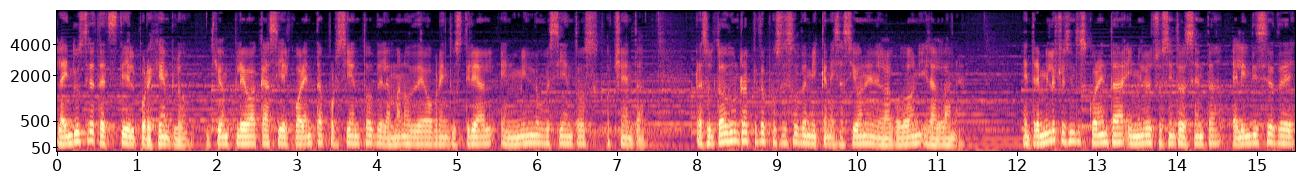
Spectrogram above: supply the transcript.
La industria textil, por ejemplo, dio empleo a casi el 40% de la mano de obra industrial en 1980, resultado de un rápido proceso de mecanización en el algodón y la lana. Entre 1840 y 1860, el índice de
